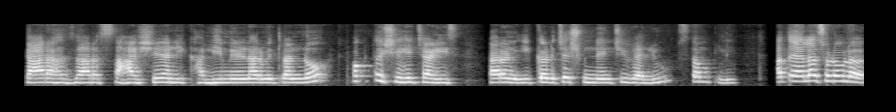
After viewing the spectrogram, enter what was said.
चार हजार सहाशे आणि खाली मिळणार मित्रांनो फक्त शेहेचाळीस कारण इकडच्या शून्यांची व्हॅल्यू संपली. आता याला सोडवलं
